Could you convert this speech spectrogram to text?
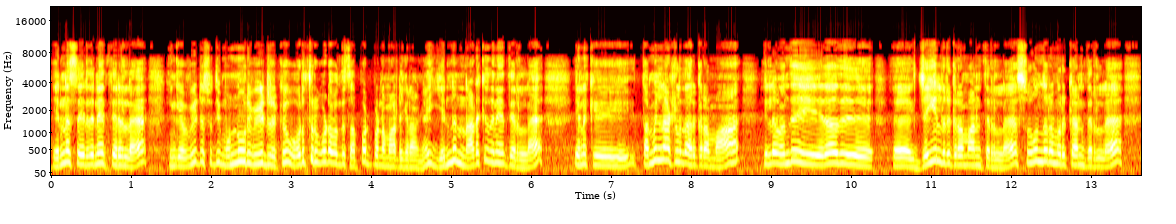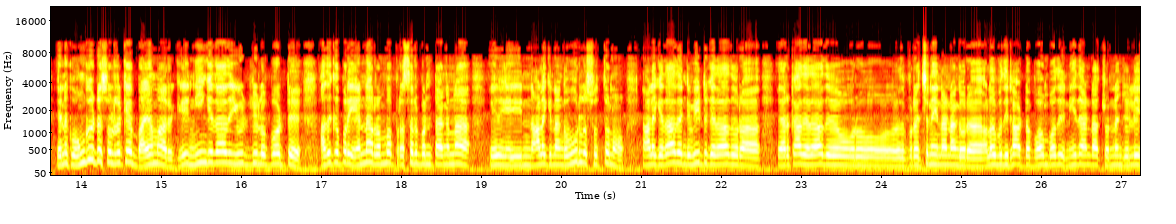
என்ன செய்கிறதுனே தெரில இங்கே வீட்டை சுற்றி முந்நூறு வீடு இருக்குது ஒருத்தர் கூட வந்து சப்போர்ட் பண்ண மாட்டேங்கிறாங்க. என்ன நடக்குதுன்னே தெரில எனக்கு தமிழ்நாட்டில் தான் இருக்கிறோமா இல்லை வந்து ஏதாவது ஜெயில் இருக்கிறோமா இருக்கிறோமான்னு தெரில சுதந்திரம் இருக்கான்னு தெரில எனக்கு உங்ககிட்ட சொல்கிறக்கே பயமாக இருக்குது நீங்கள் ஏதாவது யூடியூப்பில் போட்டு அதுக்கப்புறம் என்ன ரொம்ப ப்ரெஷர் பண்ணிட்டாங்கன்னா நாளைக்கு நாங்கள் ஊரில் சுற்றணும் நாளைக்கு ஏதாவது எங்கள் வீட்டுக்கு ஏதாவது ஒரு யாருக்காவது ஏதாவது ஒரு பிரச்சனைனா நாங்கள் ஒரு அலோபதி டாக்டர் போகும்போது நீ தாண்டா சொன்னேன்னு சொல்லி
